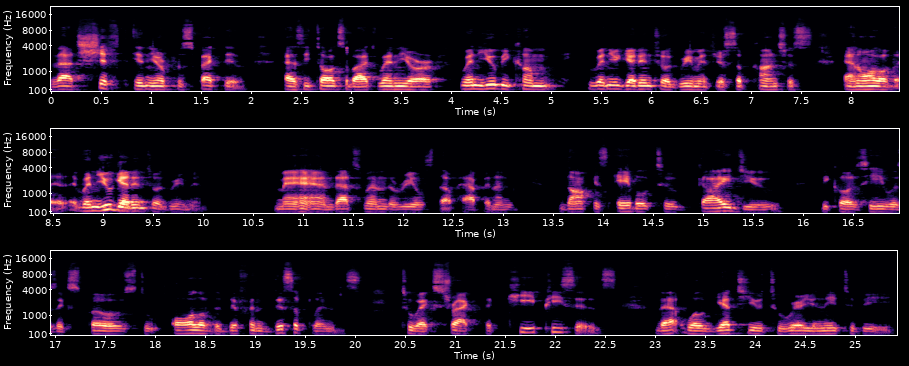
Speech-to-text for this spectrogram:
That shift in your perspective, as he talks about when you're when you become when you get into agreement, your subconscious and all of it. When you get into agreement, man, that's when the real stuff happens. And Doc is able to guide you because he was exposed to all of the different disciplines to extract the key pieces that will get you to where you need to be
